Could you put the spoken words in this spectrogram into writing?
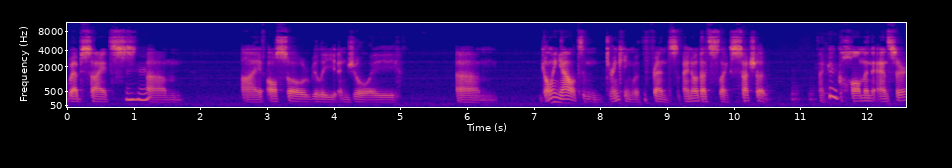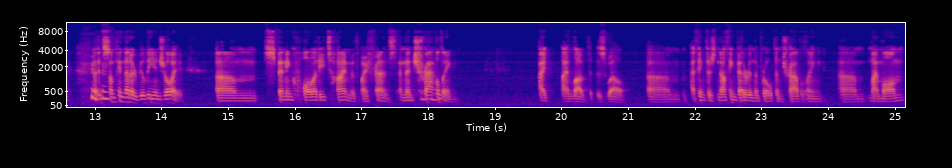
websites. Mhm. Um, I also really enjoy um, going out and drinking with friends. I know that's like such a like a common answer, but it's something that I really enjoy. Um, spending quality time with my friends and then traveling. I I love as well. Um, I think there's nothing better in the world than traveling. Um, my mom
